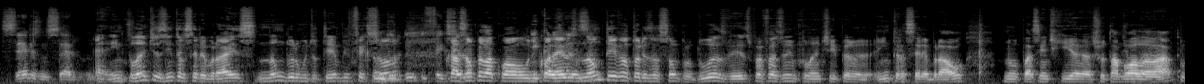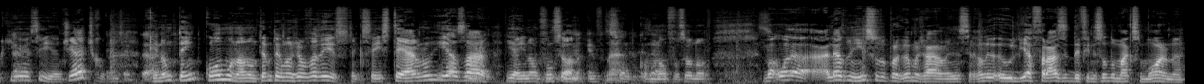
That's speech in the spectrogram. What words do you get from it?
sérias no cérebro. É, implantes intracerebrais não duram muito tempo, infecção, razão pela qual o Nicoleles não teve autorização por duas vezes para fazer um implante intracerebral no paciente que ia chutar bola lá, porque é assim, antiético. Porque não tem como, nós não temos tecnologia para fazer isso. Tem que ser externo e azar. É. E aí não funciona. Não, funciona né? Como não funcionou. Aliás, no início do programa, já encerrando, eu li a frase de definição do Max More, né?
